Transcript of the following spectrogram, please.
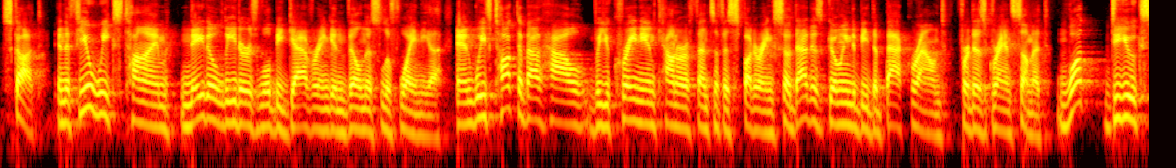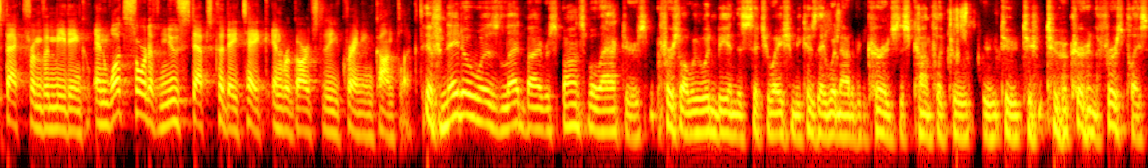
Scott, in a few weeks' time, NATO leaders will be gathering in Vilnius, Lithuania. And we've talked about how the Ukrainian counteroffensive is sputtering, so that is going to be the background for this grand summit. What do you expect from the meeting, and what sort of new steps could they take in regards to the Ukrainian conflict? If NATO was led by responsible actors, first of all, we wouldn't be in this situation because they would not have encouraged this conflict to, to, to, to occur in the first place.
